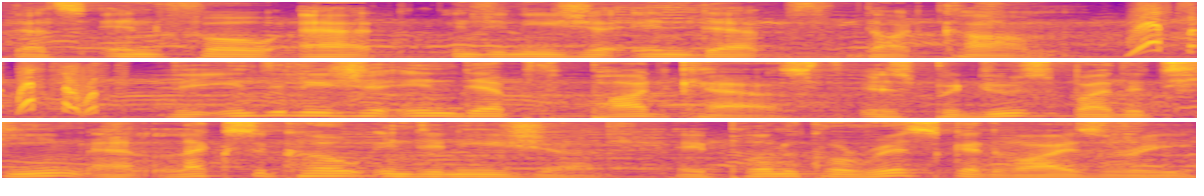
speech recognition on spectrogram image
That's info at indonesiaindepth.com. The Indonesia In Depth podcast is produced by the team at Lexico Indonesia, a political risk advisory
